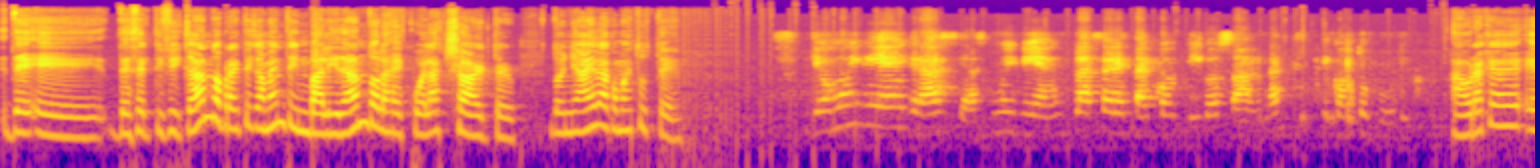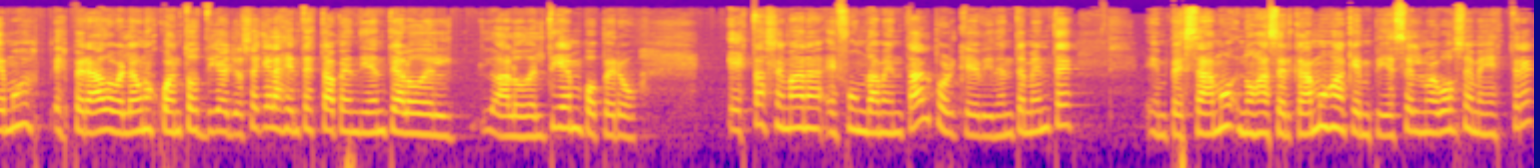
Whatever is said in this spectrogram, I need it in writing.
de, eh, de certificando prácticamente, invalidando las escuelas charter. Doña Aida, ¿cómo está usted? Yo muy bien, gracias, muy bien. Un placer estar contigo, Sandra, y con tu público. Ahora que hemos esperado, ¿verdad? Unos cuantos días, yo sé que la gente está pendiente a lo del, a lo del tiempo, pero esta semana es fundamental porque evidentemente empezamos, nos acercamos a que empiece el nuevo semestre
